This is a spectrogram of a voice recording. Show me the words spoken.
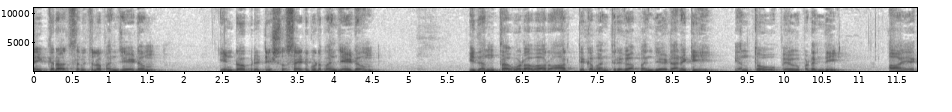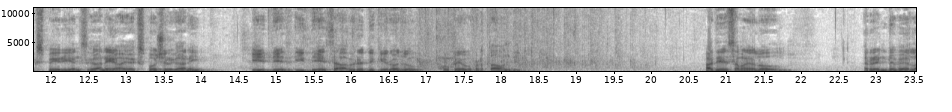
ఐక్యరాజ్య సమితిలో పనిచేయడం ఇండో బ్రిటిష్ సొసైటీ కూడా పనిచేయడం ఇదంతా కూడా వారు ఆర్థిక మంత్రిగా పనిచేయడానికి ఎంతో ఉపయోగపడింది. ఆ ఎక్స్పీరియన్స్ కానీ ఆ ఎక్స్పోజర్ కానీ ఈ దేశ ఈ దేశ అభివృద్ధికి ఈరోజు ఉపయోగపడతా ఉంది. అదే సమయంలో రెండు వేల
